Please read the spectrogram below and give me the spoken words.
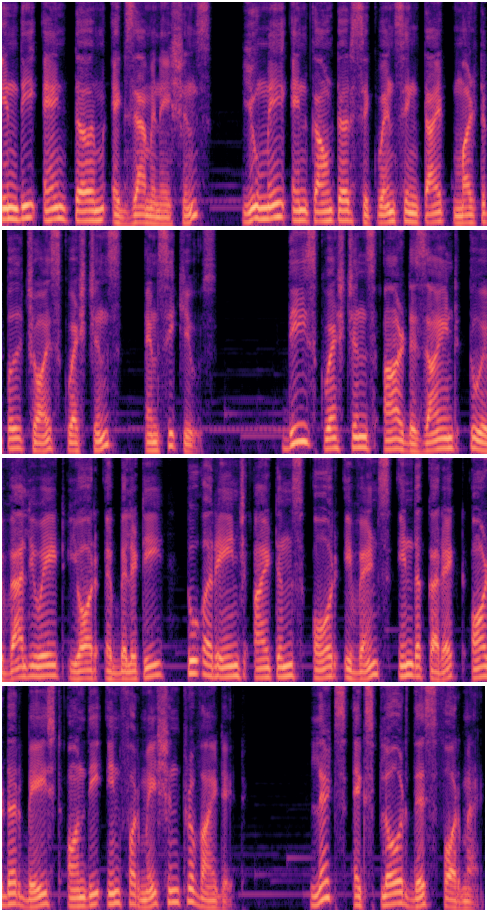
In the end term examinations, you may encounter sequencing type multiple choice questions, MCQs. These questions are designed to evaluate your ability to arrange items or events in the correct order based on the information provided. Let's explore this format.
